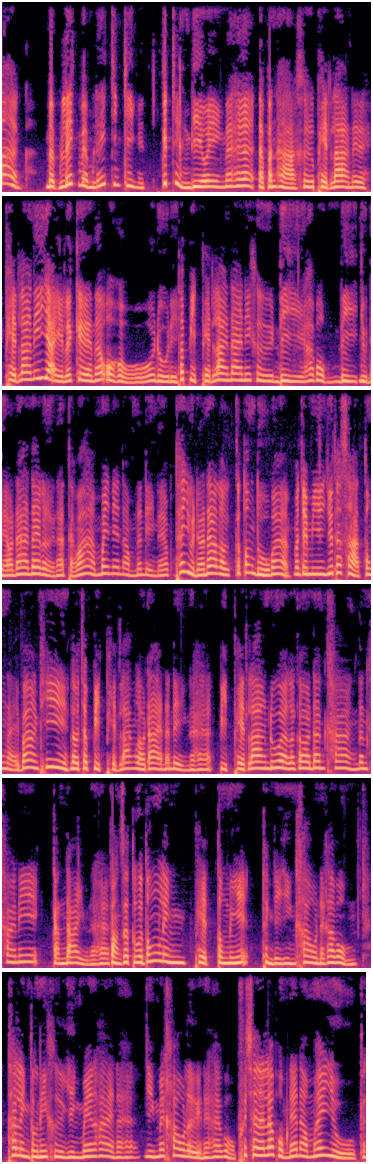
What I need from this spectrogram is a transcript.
มาก แบบเล็กแบบเล็กจริงๆก็ถึงเดียวเองนะฮะ แต่ปัญหาคือเพจล่างนี่เลยเพจล่างนี่ใหญ่เหลือเกินนะโอ้โห ดูดิ ถ้าปิดเพจล่างได้นี่คือดีครับผมดีอยู่แนวหน้าได้เลยนะ แต่ว่าไม่แนะนำนั่นเองนะครับถ้าอยู่แนวหน้าเราก็ต้องดูว่ามันจะมียุทธศาสตร์ตรงไหนบ้างที่เราจะปิดเพจล่างเราได้นั่นเองนะฮะปิดเพจล่างด้วยแล้วก็ด้านข้าง ด้านข้างนี่กันได้อยู่นะฮะฝั่งศัตรูต้องเล็งเพจตรงนี้ถึงจะยิงเข้านะครับผม ถ้าเล็งตรงนี้คือยิงไม่ได้นะฮะ ยิงไม่เข้าเลยนะครับผม เพราะฉะนั้นแล้วผมแนะนำให้อยู่กล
